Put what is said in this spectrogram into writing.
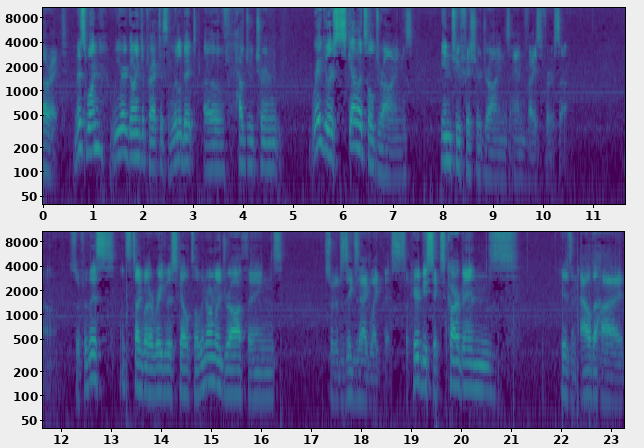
Alright, in this one we are going to practice a little bit of how to turn regular skeletal drawings into Fischer drawings and vice versa. Um, so for this, let's talk about a regular skeletal. We normally draw things sort of zigzag like this. So here'd be six carbons, here's an aldehyde.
